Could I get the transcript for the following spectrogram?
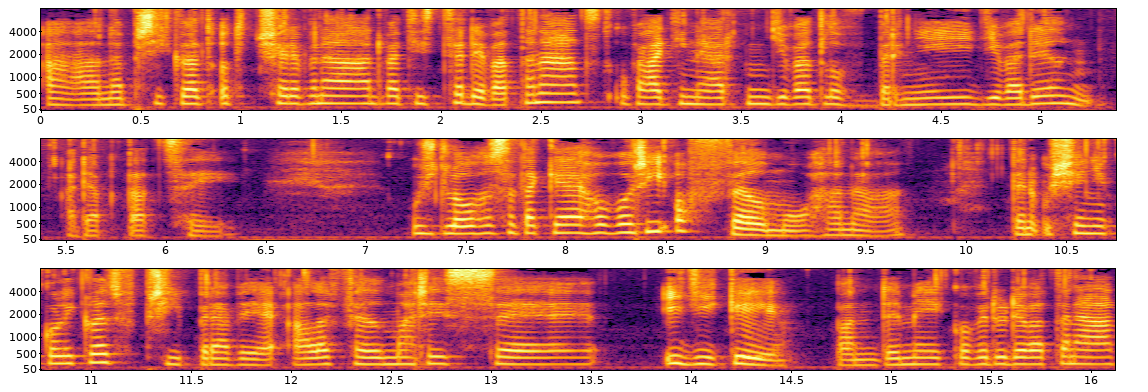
A například od června 2019 uvádí Národní divadlo v Brně její divadelní adaptaci. Už dlouho se také hovoří o filmu Hana, ten už je několik let v přípravě, ale filmaři se i díky pandemii COVID-19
